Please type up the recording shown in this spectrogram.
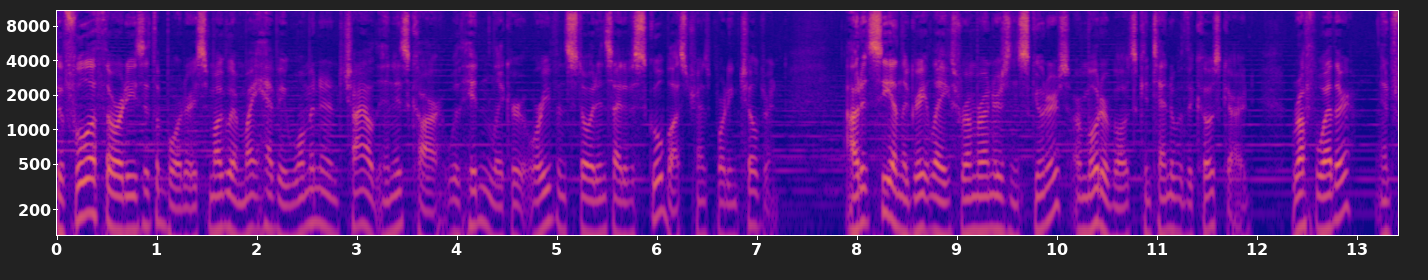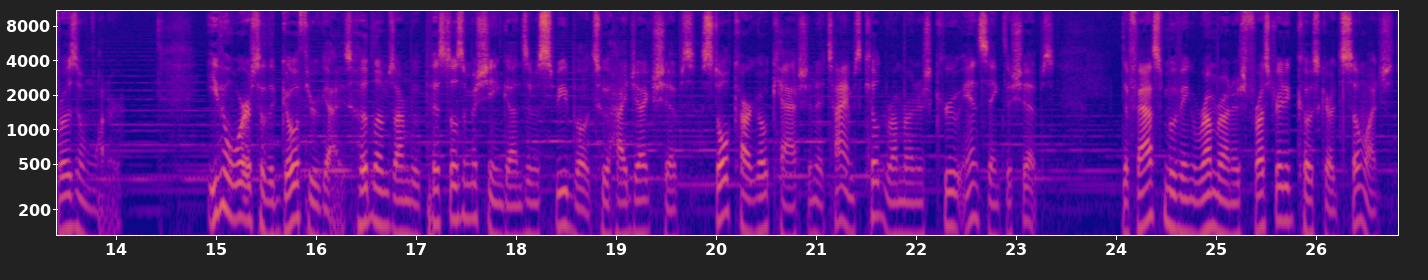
To fool authorities at the border, a smuggler might have a woman and a child in his car with hidden liquor or even stow it inside of a school bus transporting children. Out at sea on the Great Lakes, rum runners in schooners or motorboats contended with the Coast Guard, rough weather, and frozen water. Even worse were the go through guys, hoodlums armed with pistols and machine guns and speedboats who hijacked ships, stole cargo, cash, and at times killed rum runners' crew and sank the ships. The fast moving rum runners frustrated Coast Guard so much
